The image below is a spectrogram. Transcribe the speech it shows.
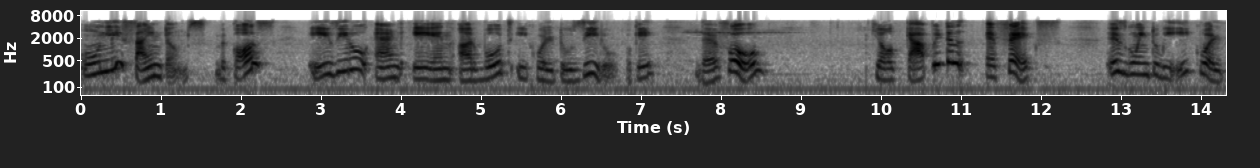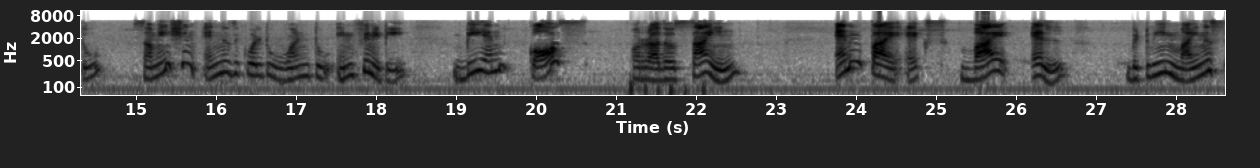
only sine terms because a0 and an are both equal to 0 okay? Therefore your capital fx is going to be equal to summation n is equal to 1 to infinity bn cos or rather sine n pi x by L between minus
